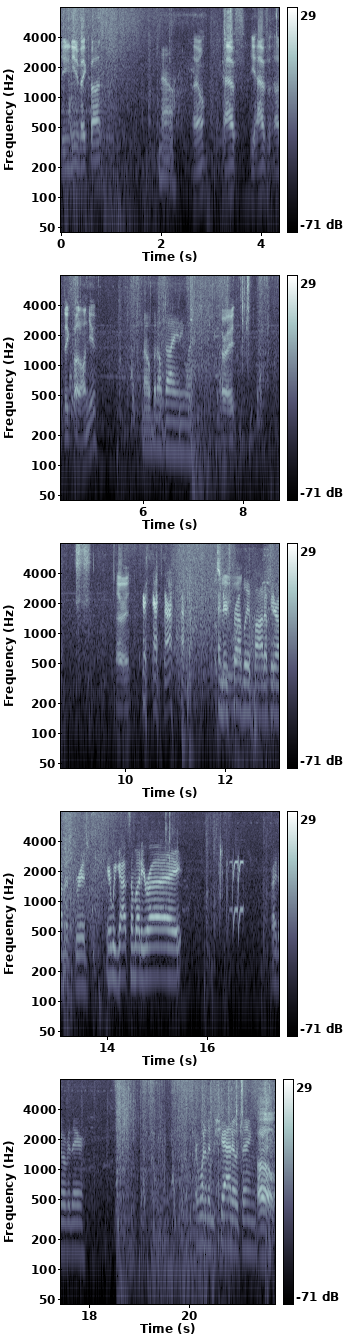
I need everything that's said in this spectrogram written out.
Do you need a big pot? No. No. You have. You have a big pot on you. No, but I'll die anyway. All right. All right. And there's you want. probably a pot up here on this bridge. Here we got somebody right, right over there. They're one of them shadow things. Oh,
